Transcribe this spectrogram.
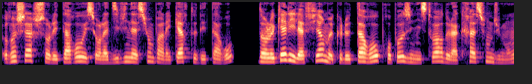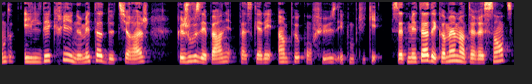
Recherche sur les tarots et sur la divination par les cartes des tarots, dans lequel il affirme que le tarot propose une histoire de la création du monde et il décrit une méthode de tirage que je vous épargne parce qu'elle est un peu confuse et compliquée. Cette méthode est quand même intéressante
